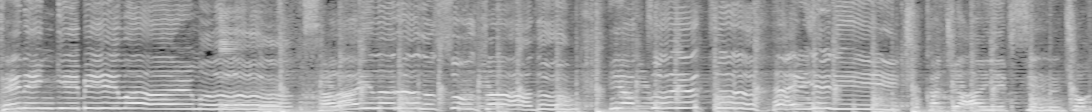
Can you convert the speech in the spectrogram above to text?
Senin gibi var mı? Sarayların sultanı. Yaktı yıktı her yeri. Çok acayipsin çok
